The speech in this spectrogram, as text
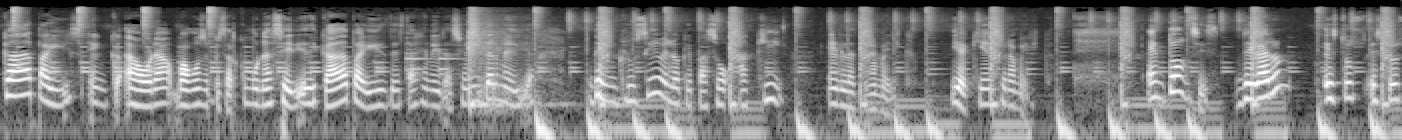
cada país, ahora vamos a empezar como una serie de cada país de esta generación intermedia, de inclusive lo que pasó aquí en Latinoamérica y aquí en Sudamérica. Entonces, llegaron estos, estos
